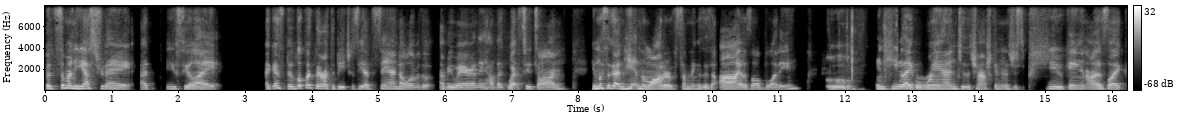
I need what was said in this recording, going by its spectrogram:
But someone yesterday at UCLA, I guess they looked like they were at the beach because he had sand all over the everywhere and they had like wetsuits on. He must have gotten hit in the water with something because his eye was all bloody. Ooh. And he like ran to the trash can and was just puking. And I was like,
